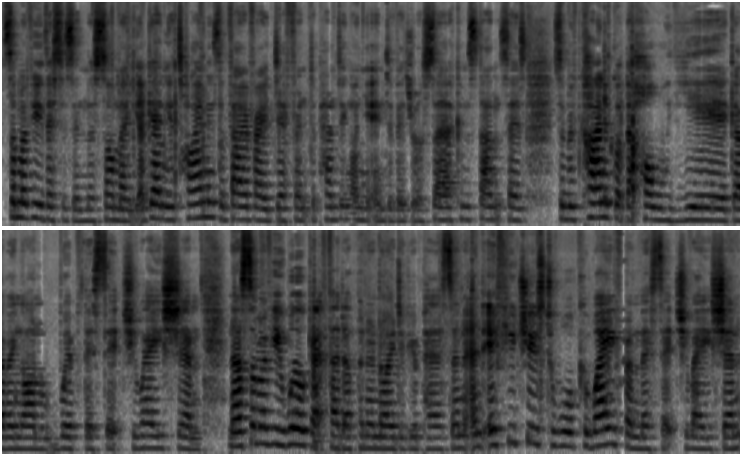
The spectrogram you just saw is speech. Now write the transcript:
Some of you, this is in the summer. Again, your timings are very, very different depending on your individual circumstances. So we've kind of got the whole year going on with this situation. Now, some of you will get fed up and annoyed of your person. And if you choose to walk away from this situation,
